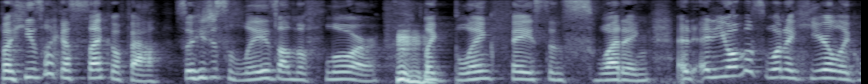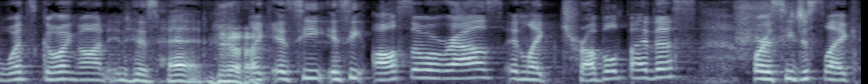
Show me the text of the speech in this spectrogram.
but he's like a psychopath. So he just lays on the floor, like blank faced and sweating, and and you almost want to hear like what's going on in his head. Like, is he is he also aroused and like troubled by this, or is he just like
